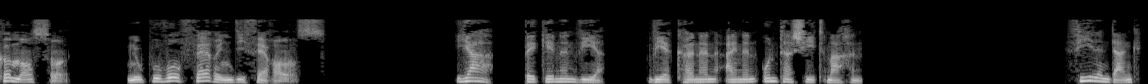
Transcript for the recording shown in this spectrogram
commençons. Nous pouvons faire une différence. Ja, beginnen wir. Wir können einen Unterschied machen. Vielen Dank,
